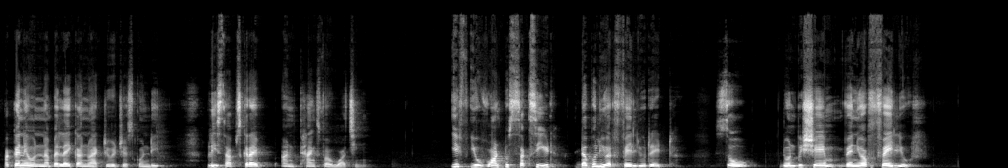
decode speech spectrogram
పక్కనే ఉన్న బెల్ ఐకాన్ను యాక్టివేట్ చేసుకోండి. Please subscribe and thanks for watching if you want to succeed double your failure rate so don't be shame when you are failure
